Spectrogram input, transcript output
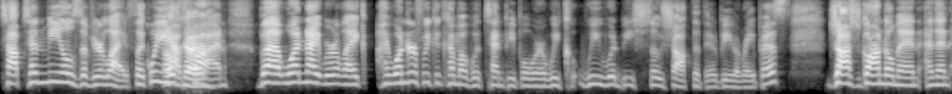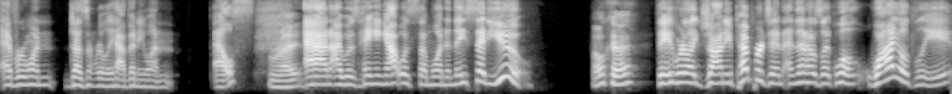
top ten meals of your life. Like we have fun. But one night we were like, I wonder if we could come up with ten people where we we would be so shocked that they would be a rapist. Josh Gondelman, and then everyone doesn't really have anyone else. Right. And I was hanging out with someone, and they said you. Okay. they were like Johnny Pemberton. And then I was like, well, wildly,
